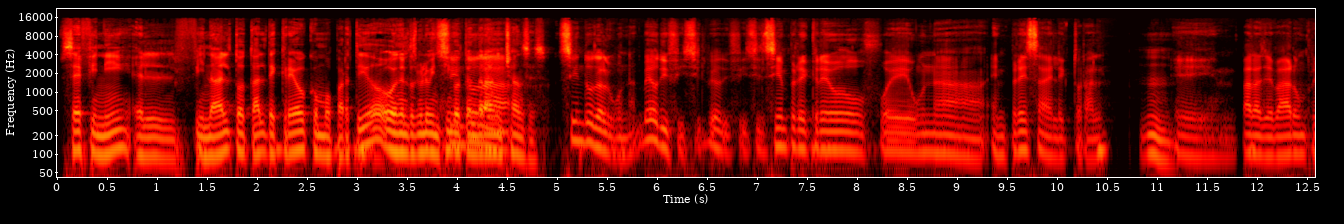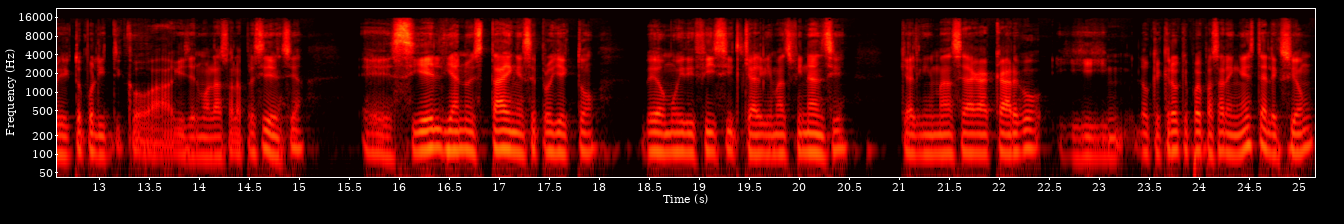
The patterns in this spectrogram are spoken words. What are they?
se finí, el final total de Creo como partido o en el 2025 tendrán chances? Sin duda alguna, veo difícil, veo difícil. Siempre Creo fue una empresa electoral Mm. Eh, para llevar un proyecto político a Guillermo Lazo a la presidencia. Eh, si él ya no está en ese proyecto, veo muy difícil que alguien más financie, que alguien más se haga cargo. Y lo que creo que puede pasar en esta elección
